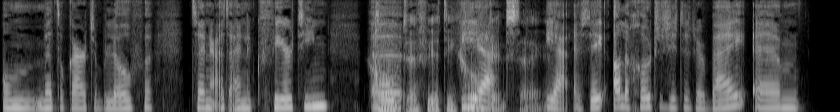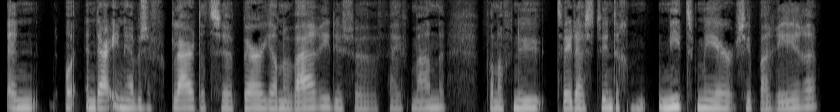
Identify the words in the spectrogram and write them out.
om met elkaar te beloven. Het zijn er uiteindelijk veertien. Eh, Groot, hè? 14 grote ja. instellingen. Ja, en ze- alle grote zitten erbij. Ehm, en, en daarin hebben ze verklaard dat ze per januari, dus eh, vijf maanden, vanaf nu 2020 niet meer separeren.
